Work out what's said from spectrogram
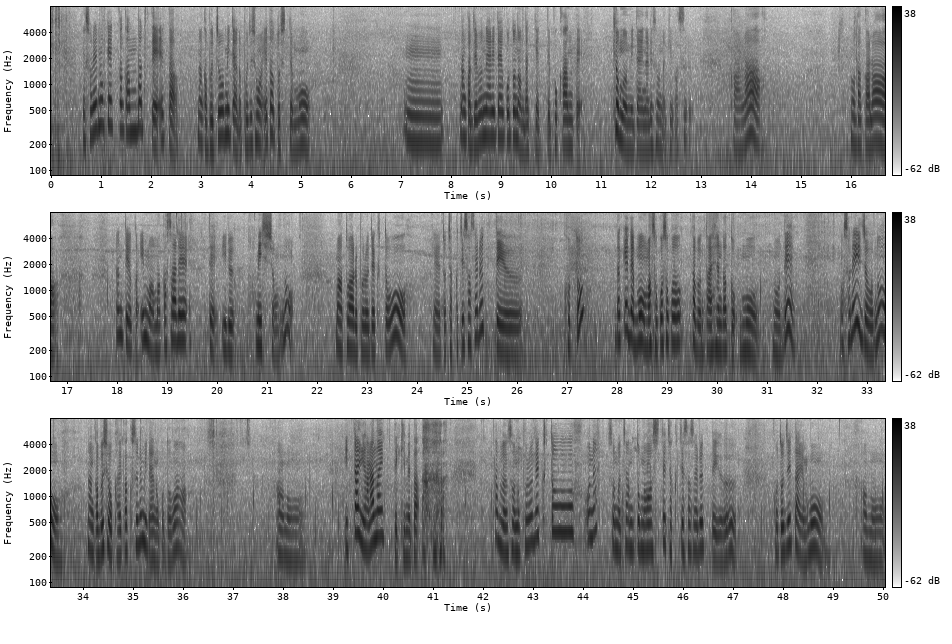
でそれの結果頑張って得たなんか部長みたいなポジションを得たとしてもうーんなんか自分のやりたいことなんだっけってポカンって虚無みたいになりそうな気がするからそうだから何て言うか今任されているミッションの、まあ、とあるプロジェクトを、えーと着地させるっていうことだけでも、まあ、そこそこ多分大変だと思うのでそれ以上のなんか部署を改革するみたいなことはあの一旦やらないって決めた。多分そのプロジェクトをねそのちゃんと回して着地させるっていうこと自体もあの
